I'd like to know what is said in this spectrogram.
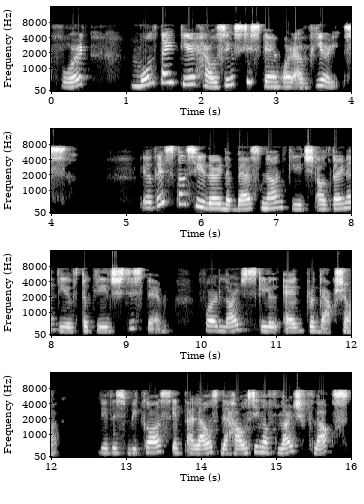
Fourth, multi-tier housing system or aviaries. It is considered the best non-cage alternative to cage system for large-scale egg production. This is because it allows the housing of large flocks,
